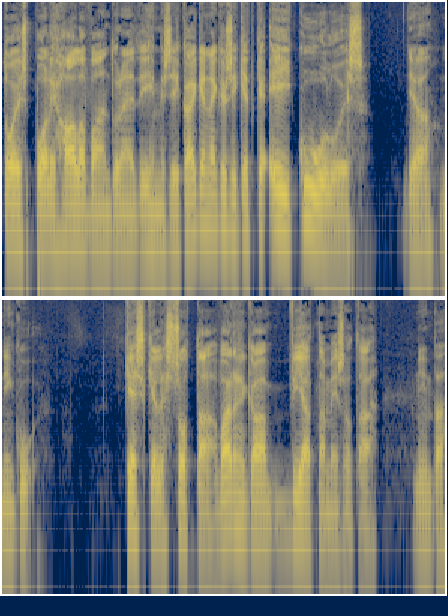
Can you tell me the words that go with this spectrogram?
toispuoli halvaantuneita ihmisiä, kaiken näköisiä, ketkä ei kuuluisi Joo. niin kuin keskelle sotaa, varsinkaan Vietnamin sotaa, Niinpä.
